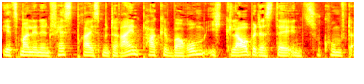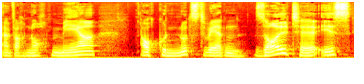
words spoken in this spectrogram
jetzt mal in den Festpreis mit reinpacke, warum ich glaube, dass der in Zukunft einfach noch mehr auch genutzt werden sollte, ist,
